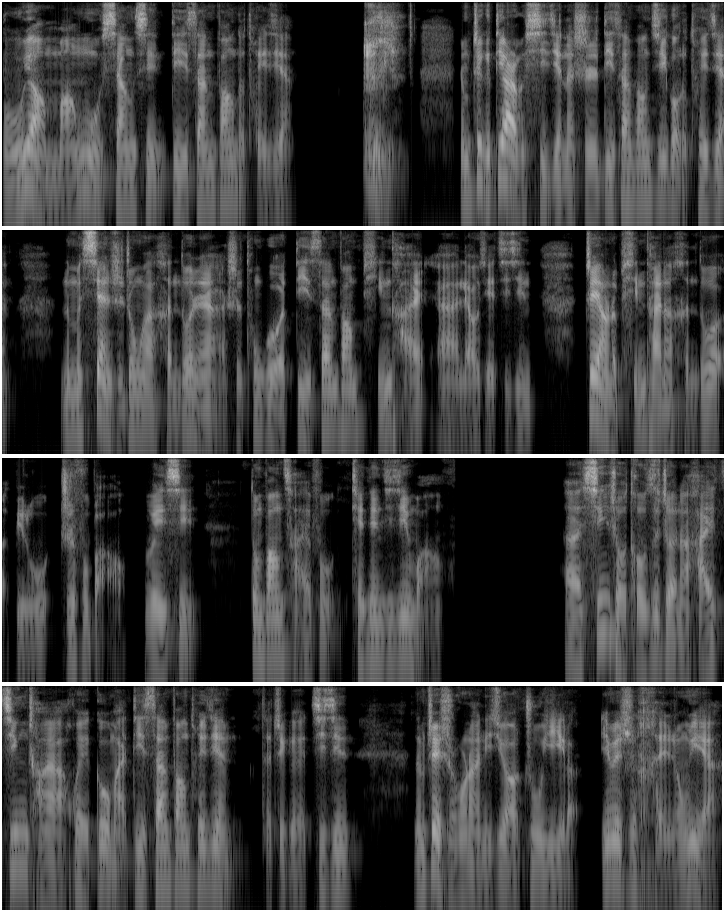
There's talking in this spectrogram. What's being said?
不要盲目相信第三方的推荐。那么这个第二个细节呢，是第三方机构的推荐。那么现实中啊，很多人啊是通过第三方平台啊了解基金。这样的平台呢很多，比如支付宝、微信、东方财富、天天基金网。呃，新手投资者呢还经常啊会购买第三方推荐的这个基金。那么这时候呢，你就要注意了，因为是很容易啊。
